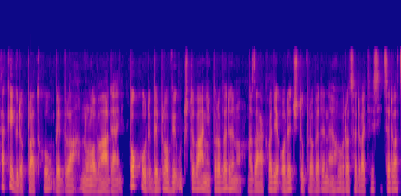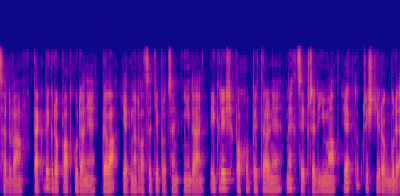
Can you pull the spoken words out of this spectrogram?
tak i k doplatku by byla nulová daň. Pokud by bylo vyúčtování provedeno na základě odečtu provedeného v roce 2022, tak by k doplatku daně byla 21% daň. I když pochopitelně nechci předjímat, jak to příští rok bude.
